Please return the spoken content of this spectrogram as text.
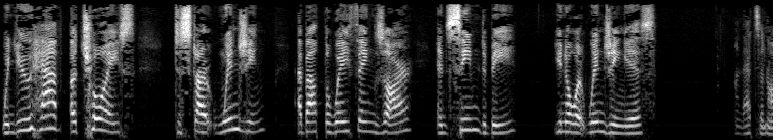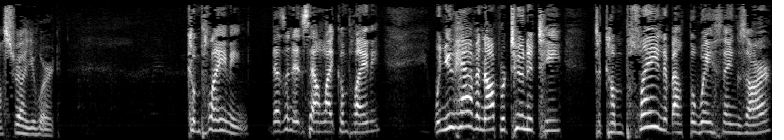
when you have a choice to start whinging about the way things are and seem to be. You know what whinging is? Ah, that's an Australia word. Complaining. Doesn't it sound like complaining? When you have an opportunity to complain about the way things are,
